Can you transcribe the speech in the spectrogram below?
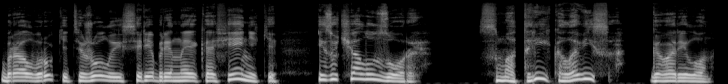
брал в руки тяжелые серебряные кофейники, изучал узоры. «Смотри, Калависа», — говорил он,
